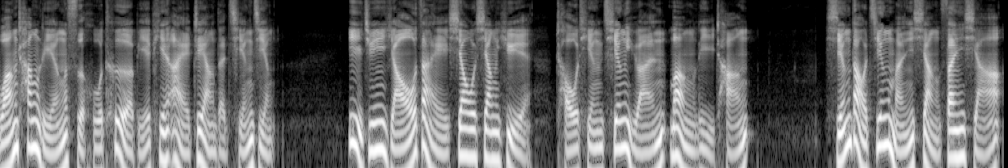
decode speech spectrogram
王昌龄似乎特别偏爱这样的情景：“忆君遥在潇湘月，愁听清猿梦里长。行到荆门向三峡，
